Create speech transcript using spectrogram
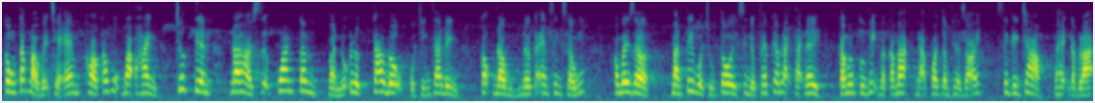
công tác bảo vệ trẻ em khỏi các vụ bạo hành trước tiên đòi hỏi sự quan tâm và nỗ lực cao độ của chính gia đình, cộng đồng nơi các em sinh sống. Còn bây giờ, bản tin của chúng tôi xin được phép khép lại tại đây. Cảm ơn quý vị và các bạn đã quan tâm theo dõi. Xin kính chào và hẹn gặp lại.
